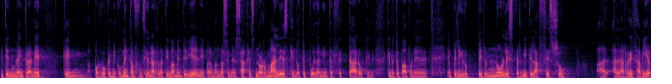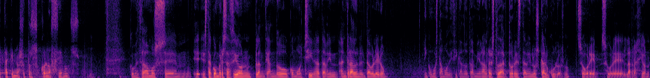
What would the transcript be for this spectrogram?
y tiene una intranet que por lo que me comentan funciona relativamente bien y para mandarse mensajes normales que no te puedan interceptar o que, que no te puedan poner en peligro, pero no les permite el acceso a, a la red abierta que nosotros conocemos. Comenzábamos eh, esta conversación planteando cómo China también ha entrado en el tablero y cómo está modificando también al resto de actores también los cálculos ¿no? sobre, sobre la región.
